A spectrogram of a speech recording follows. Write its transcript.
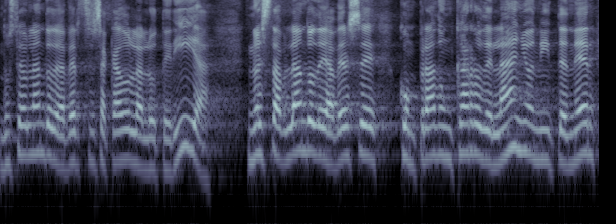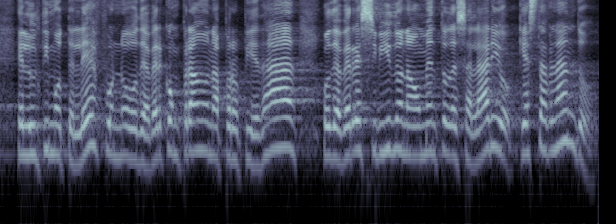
No está hablando de haberse sacado la lotería, no está hablando de haberse comprado un carro del año, ni tener el último teléfono, o de haber comprado una propiedad, o de haber recibido un aumento de salario. ¿Qué está hablando?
